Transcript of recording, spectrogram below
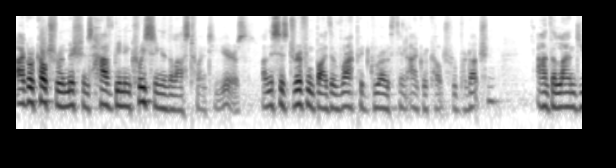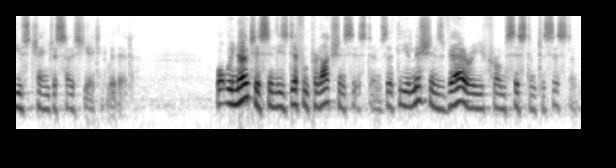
Agricultural emissions have been increasing in the last 20 years, and this is driven by the rapid growth in agricultural production and the land use change associated with it. What we notice in these different production systems is that the emissions vary from system to system.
